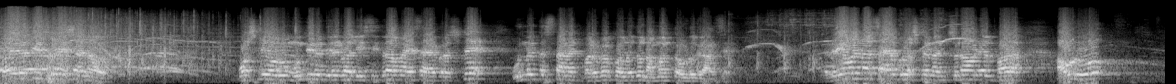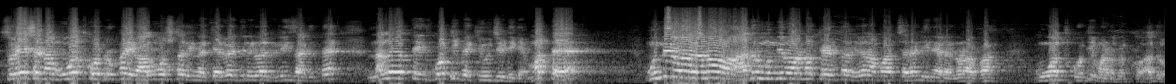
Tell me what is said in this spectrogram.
ಸುರೇಶಣ್ಣ ಸುರೇಶ್ ಅಣ್ಣ ಅವರು. ಮೋಸ್ಟ್ಲಿ ಅವರು ಮುಂದಿನ ದಿನಗಳಲ್ಲಿ ಸಿದ್ದರಾಮಯ್ಯ ಸಾಹೇಬ್ರಷ್ಟೇ ಉನ್ನತ ಸ್ಥಾನಕ್ಕೆ ಬರಬೇಕು ಅನ್ನೋದು ನಮ್ಮಂತ ಹುಡುಗರ ಆಸೆ. ರೇವಣ್ಣ ಸಾಹೇಬ್ರು ಅಷ್ಟೇ ನನ್ನ ಚುನಾವಣೆಯಲ್ಲಿ ಬಹಳ ಅವರು ಸುರೇಶ್ ಅಣ್ಣ ಮೂವತ್ತು ಕೋಟಿ ರೂಪಾಯಿ ಆಲ್ಮೋಸ್ಟ್ ಅಲ್ಲಿ ಇನ್ನ ಕೆಲವೇ ದಿನಗಳಲ್ಲಿ ರಿಲೀಸ್ ಆಗುತ್ತೆ. ನಲವತ್ತೈದು ಕೋಟಿ ಬೇಕು ಯು ಗೆ ಮತ್ತೆ ಮುಂದಿನ ವಾರನೋ ಅದ್ರ ಮುಂದಿನ ವಾರನೋ ಕೇಳ್ತಾರೆ ಏನಪ್ಪ ಚರಂಡಿನೆಲ್ಲ ನೋಡಪ್ಪ, ಮೂವತ್ತು ಕೋಟಿ ಮಾಡಬೇಕು ಅದು.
